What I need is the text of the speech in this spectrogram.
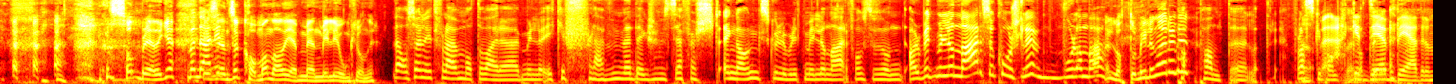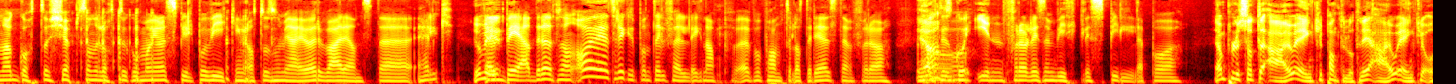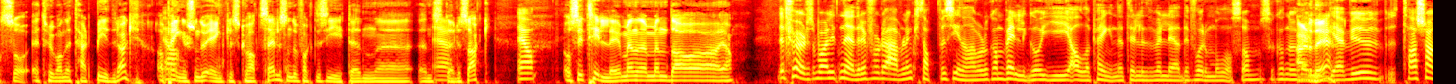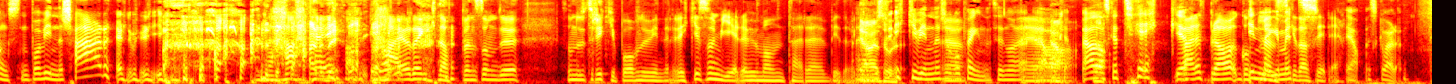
sånn ble det ikke. Men det er Isteden så kom han da hjem med en million kroner. Det er også en litt flau måte å være Ikke flau, men det hvis jeg først en gang skulle blitt millionær Folk sier sånn, Har du blitt millionær? Så koselig! Hvordan da? Lottomillionær, eller? Pantelotteri. Men er ikke det bedre enn å ha gått og kjøpt sånne lottokuponger eller spilt på Vikinglotto som jeg gjør hver eneste helg? Jo, Det er bedre sånn, Oi, jeg trykket på en tilfeldig knapp eh, på Pantelotteriet istedenfor å Ja. faktisk gå inn for å liksom virkelig spille på Ja, Pluss at det er jo egentlig Pantelotteriet er jo egentlig også et humanitært bidrag av Ja. penger som du egentlig skulle hatt selv, som du faktisk gir til en, eh, en Ja. større sak. Ja. Også i tillegg, men, men da ja. Det føles bare litt nedre, for du er vel en knapp ved siden av deg hvor du kan velge å gi alle pengene til et veldedig formål også. Så kan du Er det det? Vil du ta sjansen på å vinne sjæl, eller vil du gi Nei, det er jo den knappen som du, som du trykker på om du vinner eller ikke, som gir det humanitære bidraget. Ja, Hvis du ikke vinner, så går pengene til noe Ja, okay. ja da skal jeg trekke Vær et bra, godt innlegget menneske mitt. da, Siri. Ja, det skal være det.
